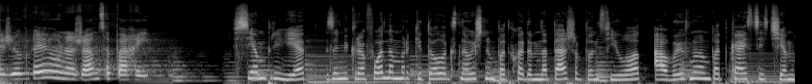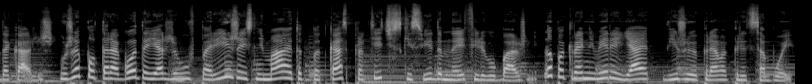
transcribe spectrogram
et j'ouvrais une agence à Paris. Всем привет! За микрофоном маркетолог с научным подходом Наташа Панфилова, а вы в моем подкасте «Чем докажешь?». Уже полтора года я живу в Париже и снимаю этот подкаст практически с видом на Эйфелеву башню. Ну, по крайней мере, я вижу ее прямо перед собой.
